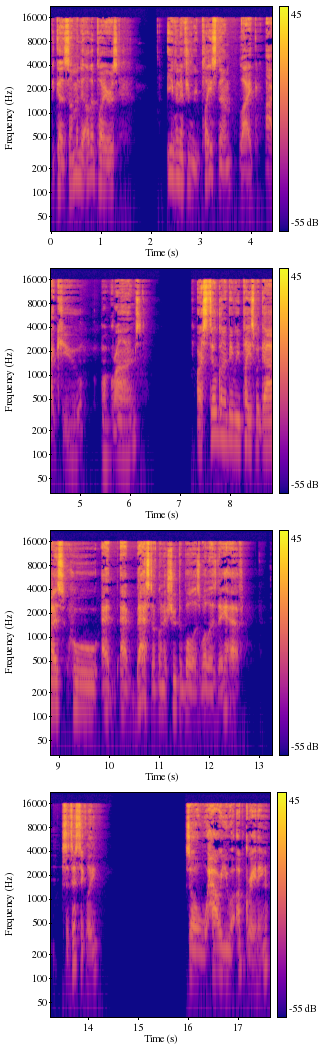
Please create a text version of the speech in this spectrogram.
Because some of the other players, even if you replace them, like IQ or Grimes, are still going to be replaced with guys who, at, at best, are going to shoot the ball as well as they have, statistically. So, how are you upgrading?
